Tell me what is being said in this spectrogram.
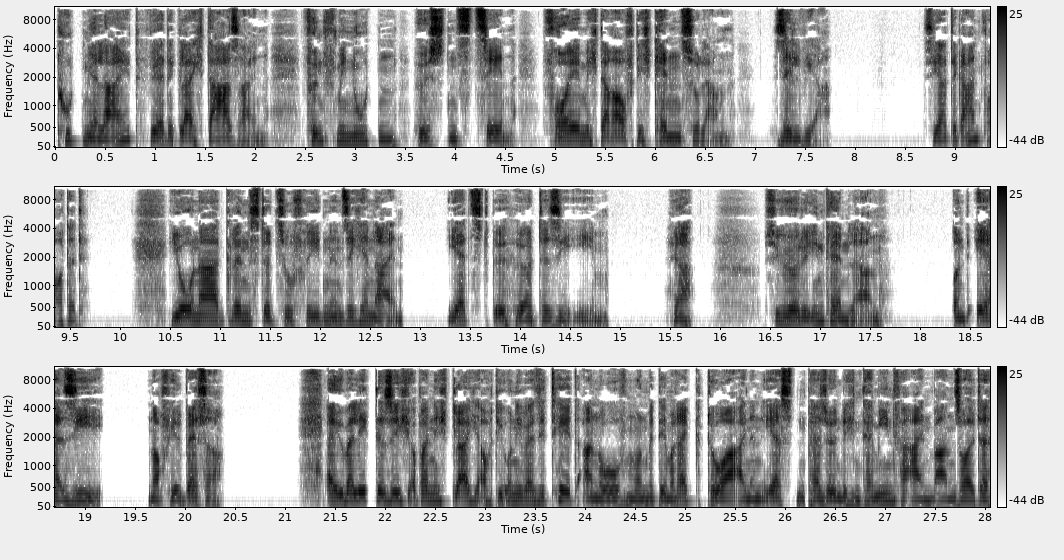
Tut mir leid, werde gleich da sein. Fünf Minuten, höchstens zehn. Freue mich darauf, dich kennenzulernen. Silvia. Sie hatte geantwortet. Jona grinste zufrieden in sich hinein. Jetzt gehörte sie ihm. Ja, sie würde ihn kennenlernen. Und er sie noch viel besser. Er überlegte sich, ob er nicht gleich auch die Universität anrufen und mit dem Rektor einen ersten persönlichen Termin vereinbaren sollte.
